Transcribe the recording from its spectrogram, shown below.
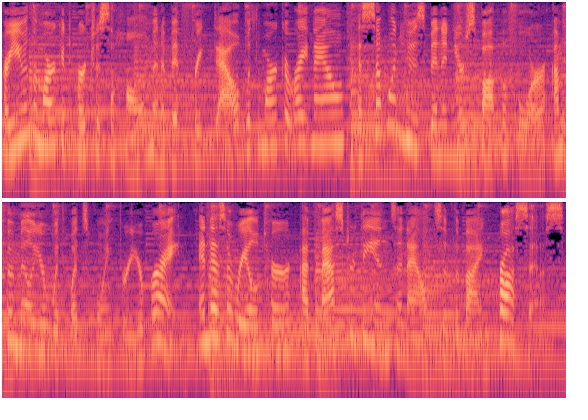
Are you in the market to purchase a home and a bit freaked out with the market right now? As someone who's been in your spot before, I'm familiar with what's going through your brain. And as a realtor, I've mastered the ins and outs of the buying process.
